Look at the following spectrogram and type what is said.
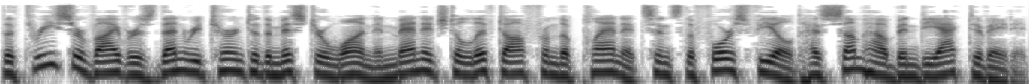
The three survivors then return to the Mr. One and manage to lift off from the planet since the force field has somehow been deactivated.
